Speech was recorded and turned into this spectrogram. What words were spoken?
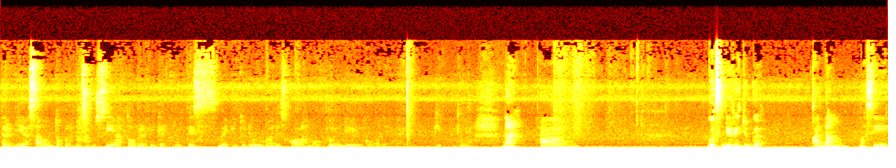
terbiasa untuk berdiskusi atau berpikir kritis baik itu di rumah di sekolah maupun di lingkungan yang lain gitu. Nah um, gue sendiri juga kadang masih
